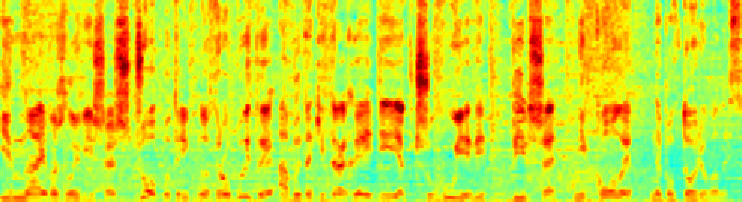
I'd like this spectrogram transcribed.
І найважливіше, що потрібно зробити, аби такі трагедії, як Чугуєві, більше ніколи не повторювались?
